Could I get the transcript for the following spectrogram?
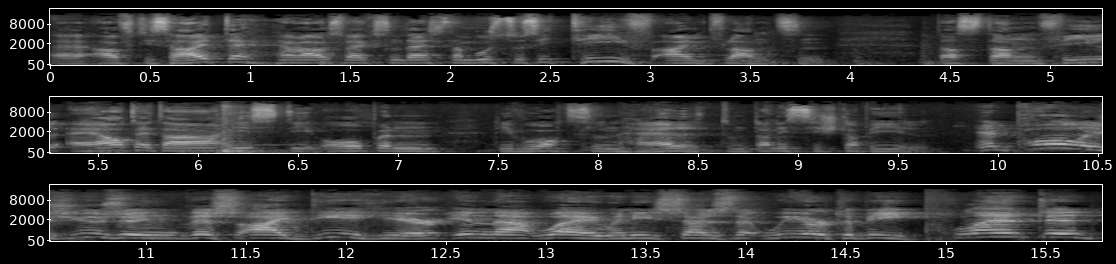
äh, auf die Seite herauswachsen lässt, dann musst du sie tief einpflanzen, dass dann viel Erde da ist, die oben die Wurzeln hält und dann ist sie stabil. And Paul is using this idea here in that way when he says that we are to be planted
